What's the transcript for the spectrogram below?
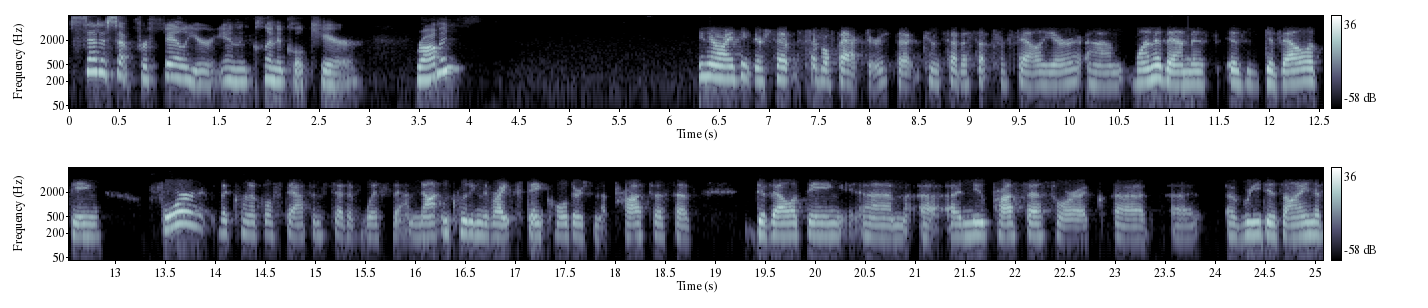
set us up for failure in clinical care? Robin? You know, I think there's several factors that can set us up for failure. Um, one of them is, is developing for the clinical staff instead of with them, not including the right stakeholders in the process of developing um, a, a, new process or a, a, a redesign of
